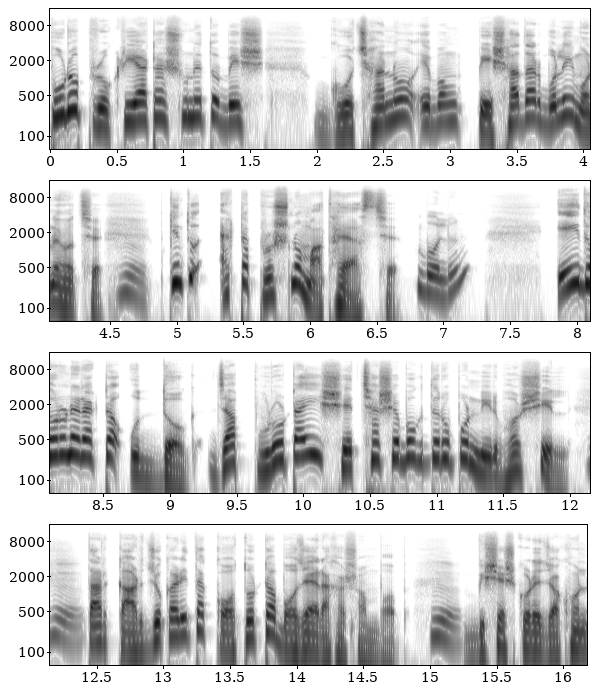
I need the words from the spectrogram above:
পুরো প্রক্রিয়াটা শুনে তো বেশ গোছানো এবং পেশাদার বলেই মনে হচ্ছে। কিন্তু একটা প্রশ্ন মাথায় আসছে। বলুন। এই ধরনের একটা উদ্যোগ যা পুরোটাই স্বেচ্ছাসেবকদের উপর নির্ভরশীল তার কার্যকারিতা কতটা বজায় রাখা সম্ভব? বিশেষ করে যখন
